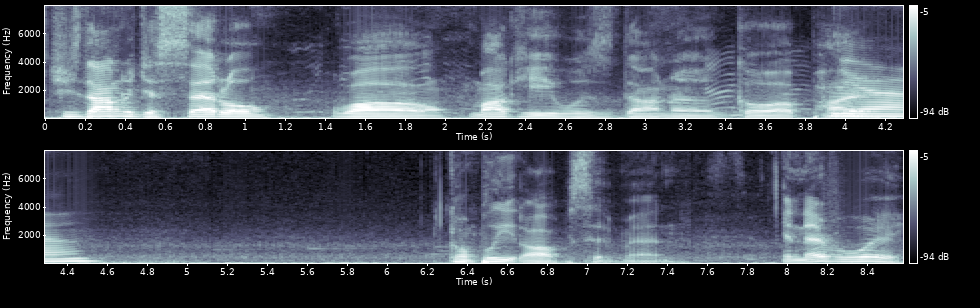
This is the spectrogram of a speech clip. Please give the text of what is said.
She's down to just settle while Maki was down to go up higher. Yeah. Complete opposite, man. In every way.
